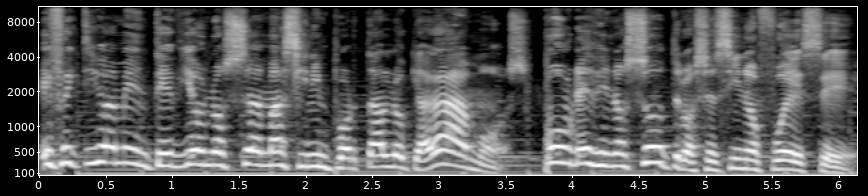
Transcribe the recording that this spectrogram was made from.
Efectivamente, Dios nos ama sin importar lo que hagamos. Pobres de nosotros si no fuese.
